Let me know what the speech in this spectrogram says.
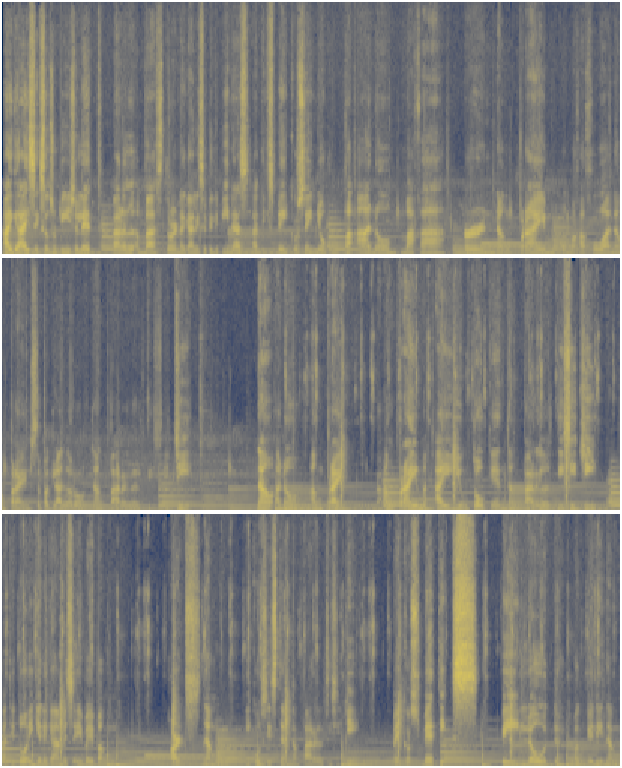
Hi guys, Excel Surprise ulit, parallel ambassador na galing sa Pilipinas at explain ko sa inyo kung paano maka-earn ng Prime o makakuha ng Prime sa paglalaro ng Parallel TCG. Now, ano ang Prime? Ang Prime ay yung token ng Parallel TCG at ito ay ginagamit sa iba-ibang parts ng ecosystem ng Parallel TCG. May cosmetics, payload, pagbili ng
